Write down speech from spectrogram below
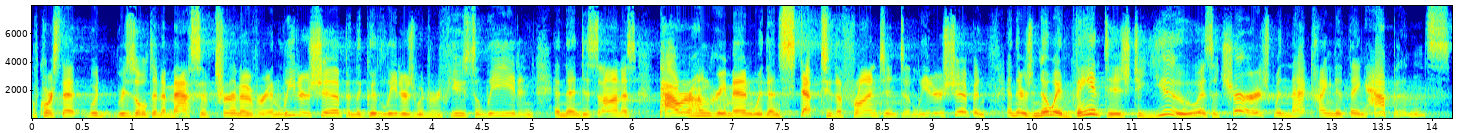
of course, that would result in a massive turnover in leadership, and the good leaders would refuse to lead, and, and then dishonest, power hungry men would then step to the front into leadership. And, and there's no advantage to you as a church when that kind of thing happens.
